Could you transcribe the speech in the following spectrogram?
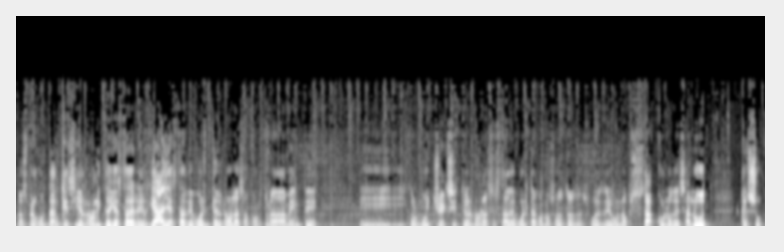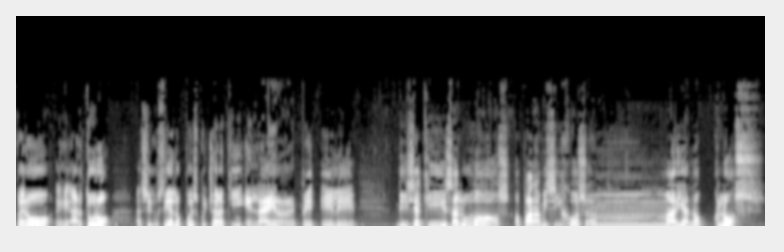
Nos preguntan que si el rolito ya está de, ya, ya está de vuelta el Rolas afortunadamente y con mucho éxito el Rolas está de vuelta con nosotros después de un obstáculo de salud que superó eh, Arturo. Así que usted ya lo puede escuchar aquí en la RPL. Dice aquí, saludos para mis hijos mm, Mariano Clos,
